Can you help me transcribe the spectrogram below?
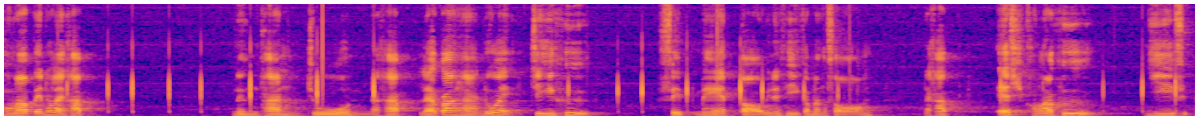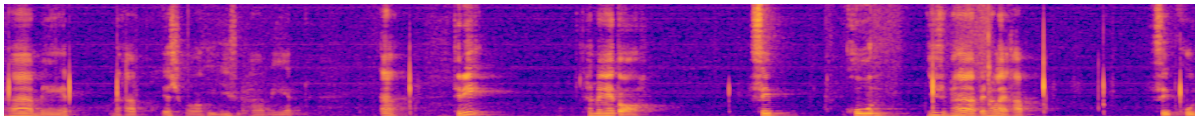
ของเราเป็นเท่าไหร่ครับ 1,000 จูลนะครับ แล้วก็หารด้วย g คือ 10 เมตร ต่อวินาทีกำลังสองนะครับ h ของเราคือ 25 เมตรนะครับ h ของเราคือ 25 เมตรอะ ทีนี้ทำยังไงต่อ10คูณ25เป็นเท่าไหร่ครับ10คูณ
